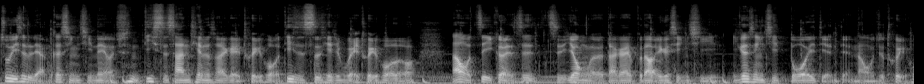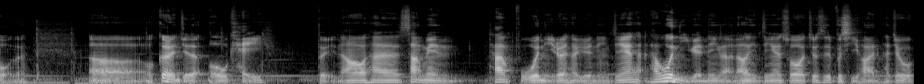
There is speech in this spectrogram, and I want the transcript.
注意是两个星期内哦，就是你第十三天的时候还可以退货，第十四天就不可以退货了哦。然后我自己个人是只用了大概不到一个星期，一个星期多一点点，那我就退货了。呃，我个人觉得 OK，对，然后它上面他不问你任何原因，今天他问你原因了，然后你今天说就是不喜欢，他就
